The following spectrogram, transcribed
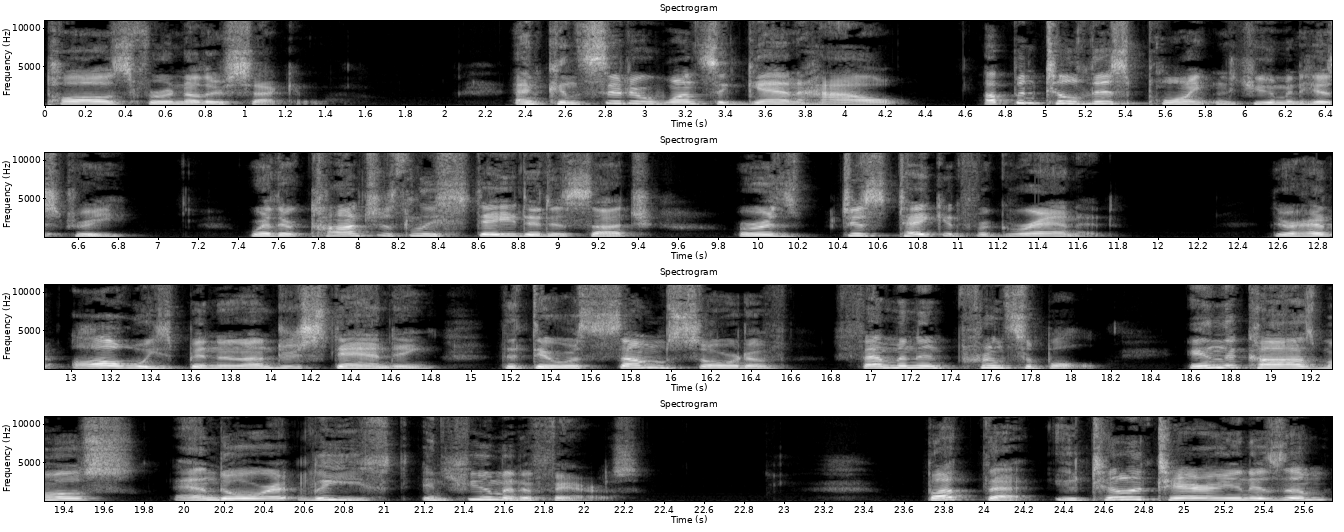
pause for another second and consider once again how, up until this point in human history, whether consciously stated as such or as just taken for granted, there had always been an understanding that there was some sort of feminine principle in the cosmos and or at least in human affairs. But that utilitarianism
